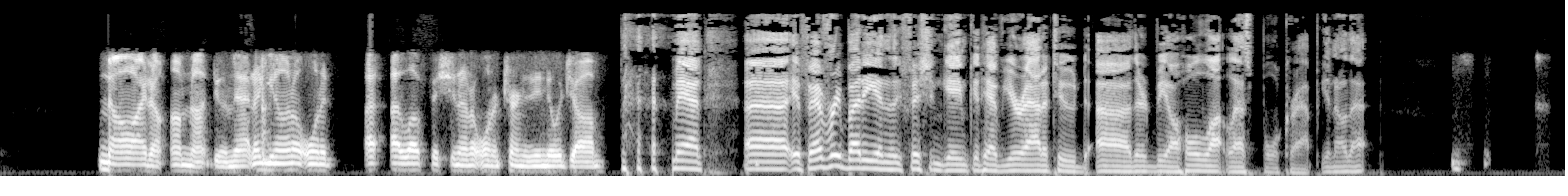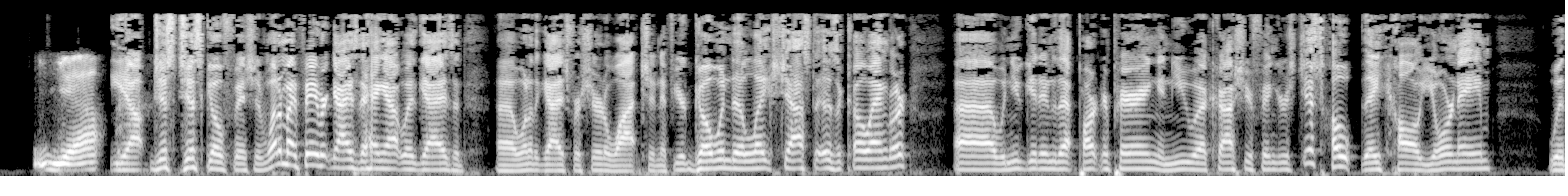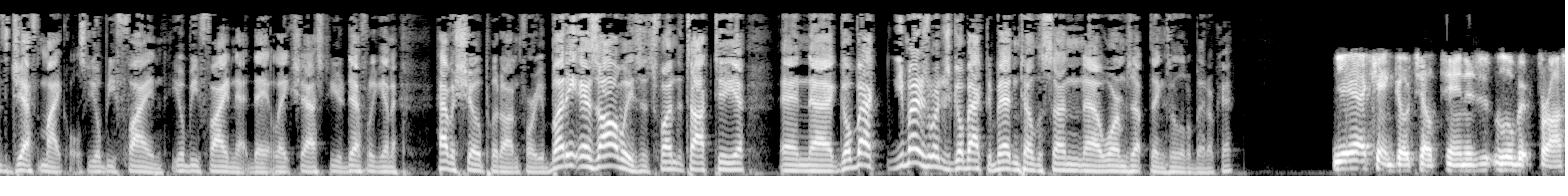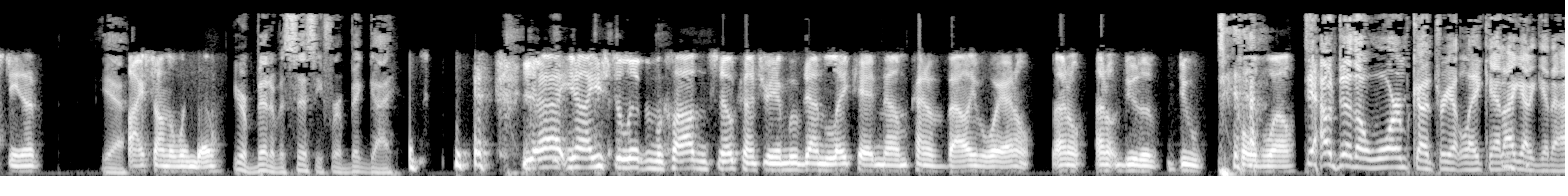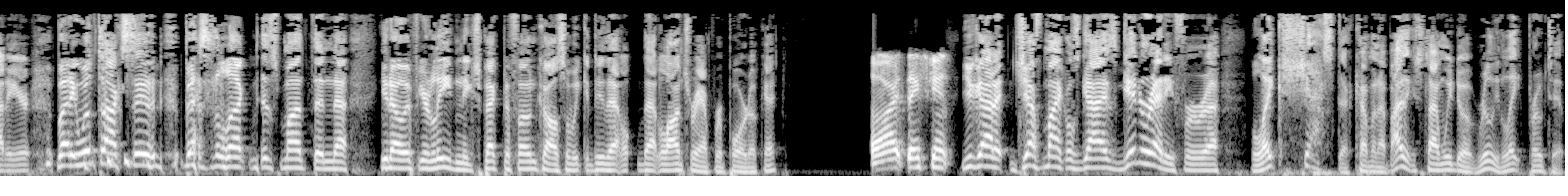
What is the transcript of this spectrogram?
No, I don't. I'm not doing that. You know, I don't want to. I, I love fishing. I don't want to turn it into a job. Man, uh, if everybody in the fishing game could have your attitude, uh, there'd be a whole lot less bull crap. You know that? Yeah. Yeah. Just, just go fishing. One of my favorite guys to hang out with guys and, uh, one of the guys for sure to watch. And if you're going to Lake Shasta as a co-angler, uh, when you get into that partner pairing and you, uh, cross your fingers, just hope they call your name with Jeff Michels. You'll be fine. You'll be fine that day at Lake Shasta. You're definitely going to have a show put on for you. Buddy, as always, it's fun to talk to you and, uh, go back. You might as well just go back to bed until the sun, uh, warms up things a little bit. Okay. Yeah, I can't go till 10. It's a little bit frosty. The Yeah. ice on the window. You're a bit of a sissy for a big guy. Yeah, you know, I used to live in McCloud and snow country and moved down to Lakehead and now I'm kind of a valley boy. I don't, I don't, I don't do the, do cold well. Down to the warm country at Lakehead. I got to get out of here. Buddy, we'll talk soon. Best of luck this month. And, uh, you know, if you're leading, expect a phone call so we can do that, that launch ramp report. Okay. All right. Thanks, Kent. You got it. Jeff Michels, guys, getting ready for, uh, Lake Shasta coming up. I think it's time we do a really late pro tip.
